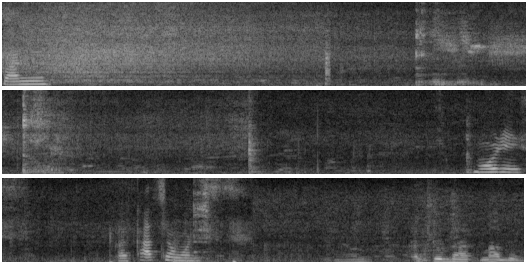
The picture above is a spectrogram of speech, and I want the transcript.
পানি। মরিচ। কাঁচা মরিচ একটু ঢাকনা দেব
